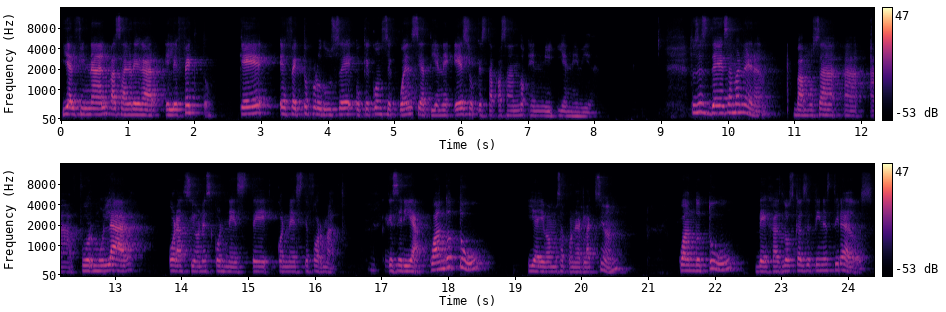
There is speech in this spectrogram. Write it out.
Y al final vas a agregar el efecto, qué efecto produce o qué consecuencia tiene eso que está pasando en mí y en mi vida. Entonces, de esa manera, vamos a, formular oraciones con este, con este formato, que sería cuando tú, y ahí vamos a poner la acción, cuando tú dejas los calcetines tirados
